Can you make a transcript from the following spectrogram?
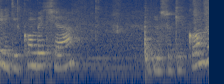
Hiki ni kikombe cha nusu kikombe.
